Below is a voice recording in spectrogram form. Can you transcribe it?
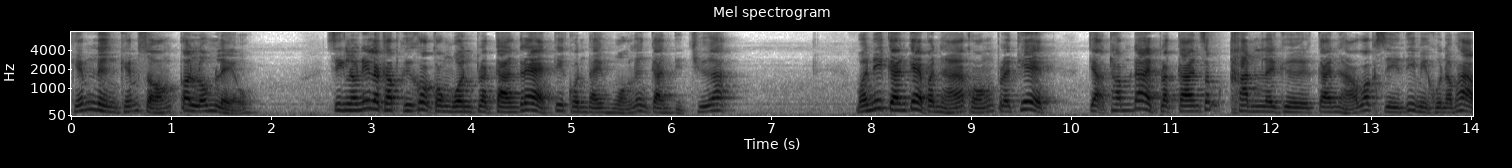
เข็ม 1 เข็ม 2 ก็ล้มเหลว สิ่งเหล่านี้แหละครับคือข้อกังวลประการแรกที่คนไทยห่วงเรื่องการติดเชื้อ วันนี้การแก้ปัญหาของประเทศจะทำได้ประการสำคัญเลยคือ การหาวัคซีนที่มีคุณภาพ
